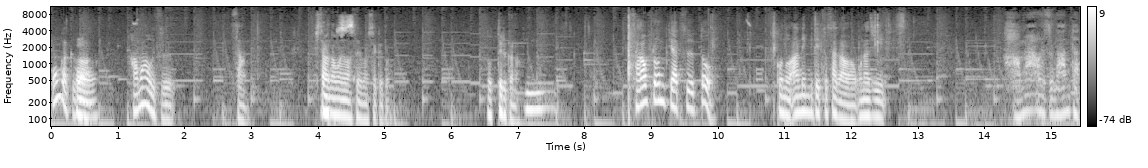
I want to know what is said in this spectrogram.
音楽がうん浜渦さん。下の名前忘れましたけど。乗ってるかな？うん。サガフロンティア2と、このアンリミテッドサガは同じ、浜渦なんだっ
